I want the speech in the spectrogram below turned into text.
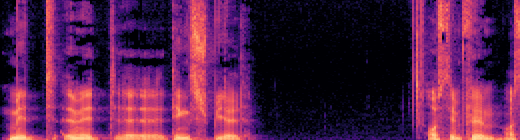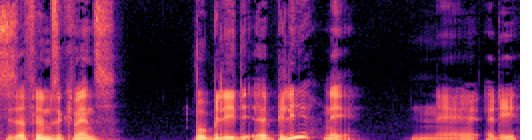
mit, mit äh, Dings spielt. Aus dem Film, aus dieser Filmsequenz. Wo Billy, äh, Billy? Nee, nee, Eddie?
